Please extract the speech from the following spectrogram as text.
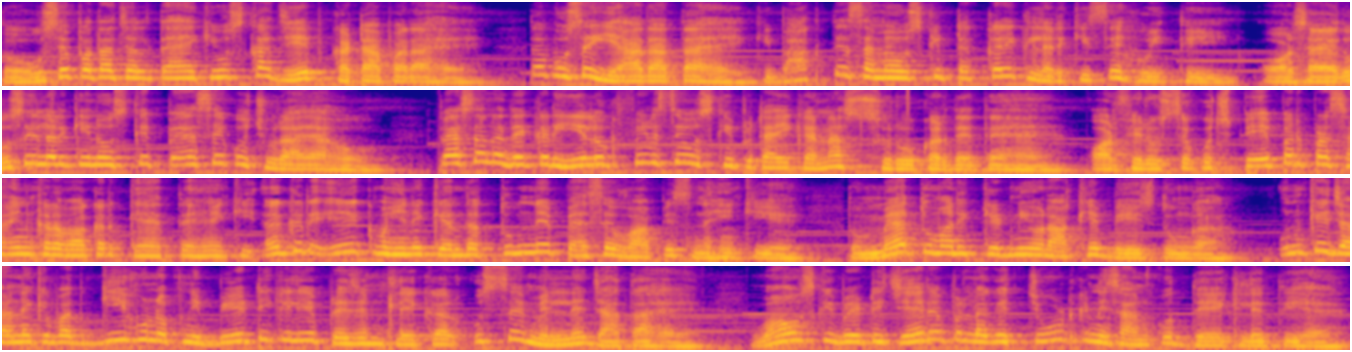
तो उसे पता चलता है कि उसका जेब कटा पड़ा है। तब उसे याद आता है कि भागते समय उसकी टक्कर एक लड़की से हुई थी, और शायद उसी लड़की ने उसके पैसे को चुराया हो। पैसा न देकर ये लोग फिर से उसकी पिटाई करना शुरू कर देते हैं। और फिर उससे कुछ पेपर पर साइन करवा कर कहते हैं कि अगर एक महीने के अंदर तुमने पैसे वापस नहीं किए तो मैं तुम्हारी किडनी और आँखें बेच दूँगा। उनके जाने के बाद गीहुन अपनी बेटी के लिए प्रेजेंट लेकर उससे मिलने जाता है। वहाँ उसकी बेटी चेहरे पर लगे चोट के निशान को देख लेती है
